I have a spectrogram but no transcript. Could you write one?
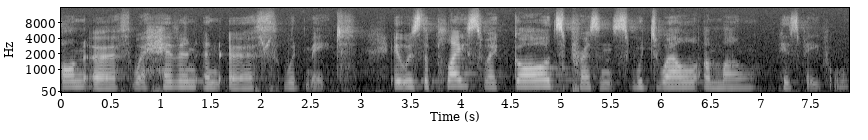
on earth where heaven and earth would meet. It was the place where God's presence would dwell among his people.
